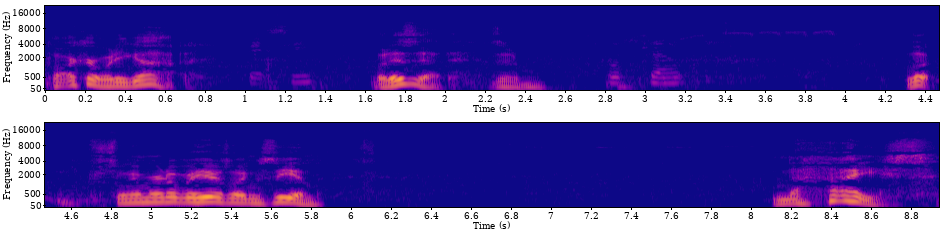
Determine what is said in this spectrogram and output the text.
Parker, what do you got? Fishy. What is it? Is it a, look, swing him right over here so I can see him. Nice.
